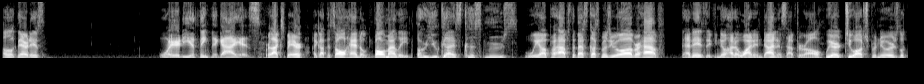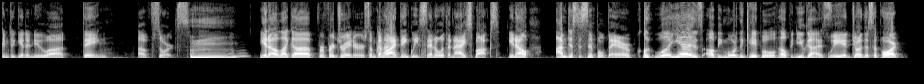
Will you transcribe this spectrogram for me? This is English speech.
Oh, look, there it is. Where do you think the guy is? Relax, Bear. I got this all handled. Follow my lead. Are you guys customers? We are perhaps the best customers you will ever have. That is, if you know how to wine and dine us, after all. We are two entrepreneurs looking to get a new, uh, thing of sorts. Hmm? You know, like a refrigerator or some kind Well, of. I think we'd settle with an icebox. You know, I'm just a simple bear. Well, yes, I'll be more than capable of helping you guys. We enjoy the support.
